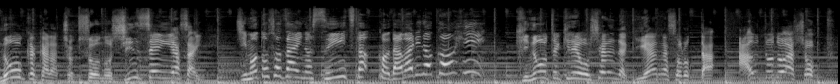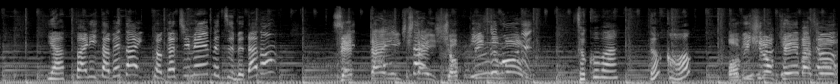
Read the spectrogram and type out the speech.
農家から直送の新鮮野菜地元素材のスイーツとこだわりのコーヒー。機能的でおしゃれなギアが揃ったアウトドアショップ。やっぱり食べたい十勝名物豚丼。絶対行きたいショッピングモール。そこはどこ？帯広競馬場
